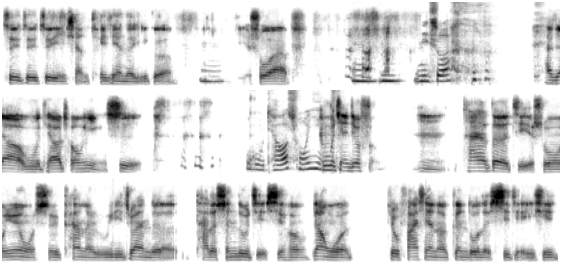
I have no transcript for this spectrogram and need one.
最最最想推荐的一个嗯解说 UP。嗯嗯，你说，它叫五条虫影视，五条虫影，目前就嗯，他的解说，因为我是看了《如懿传》的他的深度解析后，让我就发现了更多的细节，一些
